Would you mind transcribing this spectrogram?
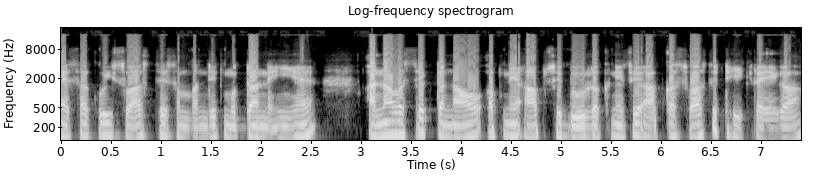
ऐसा कोई स्वास्थ्य संबंधित मुद्दा नहीं है। अनावश्यक तनाव अपने आप से दूर रखने से आपका स्वास्थ्य ठीक रहेगा।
